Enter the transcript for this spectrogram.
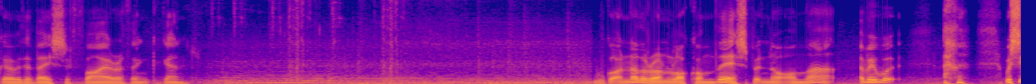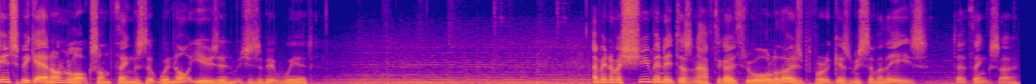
Go with evasive fire, I think, again. We've got another unlock on this, but not on that. I mean, we we seem to be getting unlocks on things that we're not using, which is a bit weird. I mean, I'm assuming it doesn't have to go through all of those before it gives me some of these. Don't think so.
